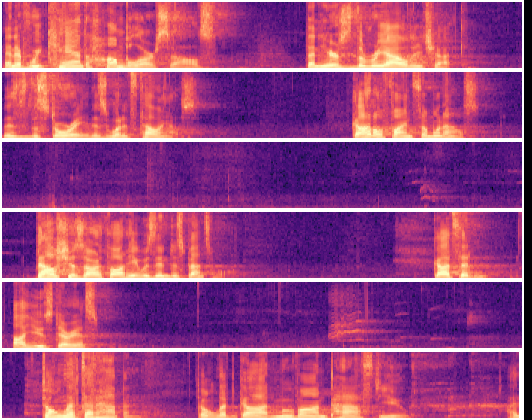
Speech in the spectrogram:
And if we can't humble ourselves, then here's the reality check. This is the story, this is what it's telling us. God will find someone else. Belshazzar thought he was indispensable. God said, I'll use Darius. Don't let that happen. Don't let God move on past you. I,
